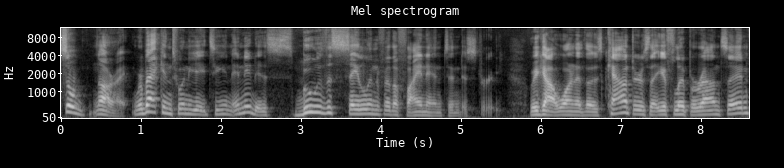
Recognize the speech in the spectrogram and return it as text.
So, alright, we're back in 2018 and it is smooth sailing for the finance industry. We got one of those counters that you flip around saying,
